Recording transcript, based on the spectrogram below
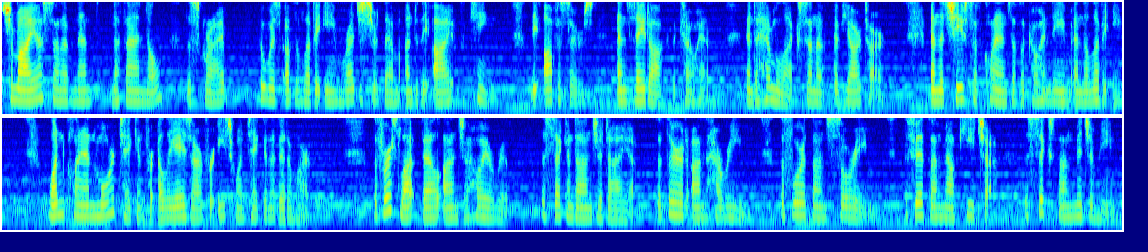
Shemaiah, son of Nathaniel, the scribe, who was of the Leviim, registered them under the eye of the king, the officers, and Zadok the Kohen, and Ahimelech son of Evyatar, and the chiefs of clans of the Kohanim and the Leviim, one clan more taken for Eleazar for each one taken of Itamar. The first lot fell on Jehoiarib, the second on Jedaiah, the third on Harim, the fourth on Sorim, the fifth on Malchijah, the sixth on Mijamin,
